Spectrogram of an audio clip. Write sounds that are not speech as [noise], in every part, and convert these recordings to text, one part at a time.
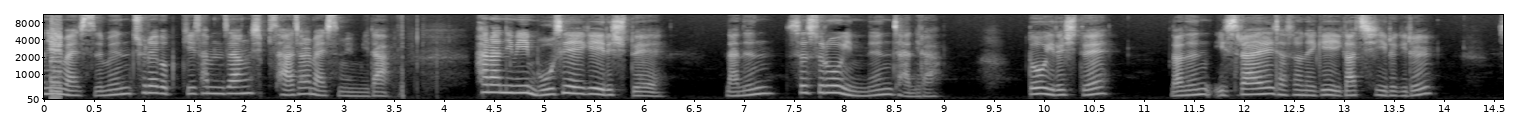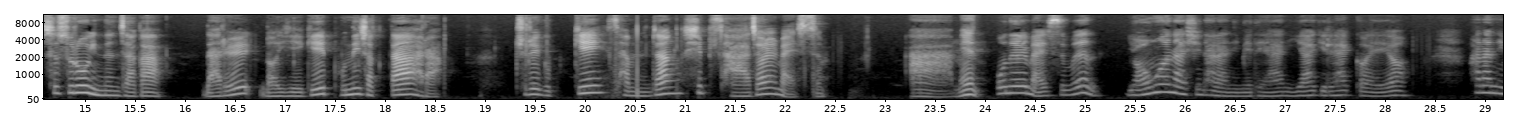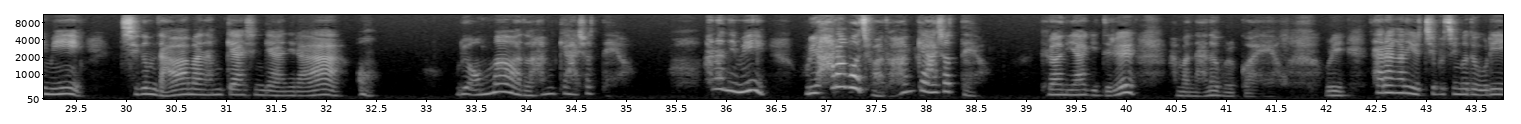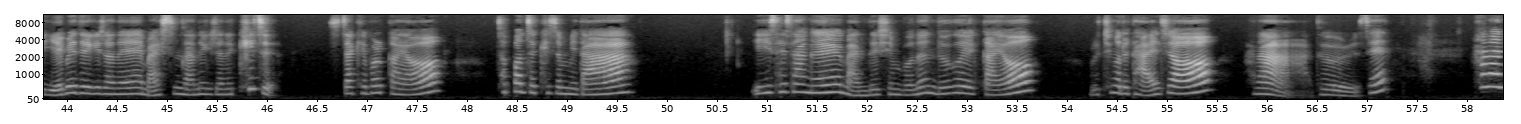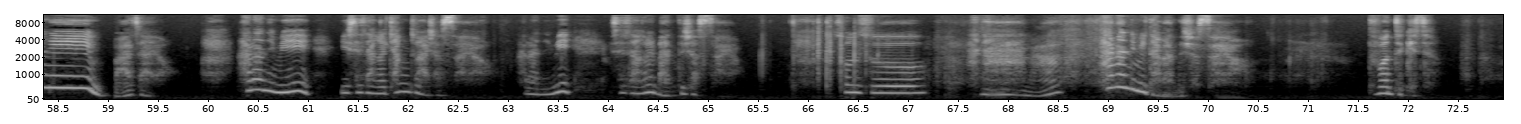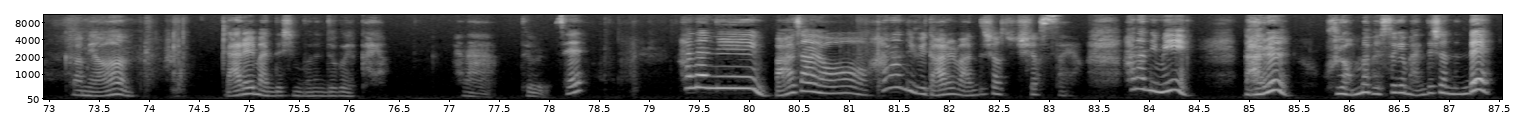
하나님의 말씀은 출애굽기 3장 14절 말씀입니다. 하나님이 모세에게 이르시되 나는 스스로 있는 자니라. 또 이르시되 너는 이스라엘 자손에게 이같이 이르기를 스스로 있는 자가 나를 너희에게 보내셨다 하라. 출애굽기 3장 14절 말씀. 아멘. 오늘 말씀은 영원하신 하나님에 대한 이야기를 할 거예요. 하나님이 지금 나와만 함께 하신 게 아니라 어, 우리 엄마와도 함께 하셨대요. 하나님이 우리 할아버지와도 함께 하셨대요. 그런 이야기들을 한번 나눠볼 거예요. 우리 사랑하는 유치부 친구들 우리 예배 드리기 전에 말씀 나누기 전에 퀴즈 시작해 볼까요? 첫 번째 퀴즈입니다. 이 세상을 만드신 분은 누구일까요? 우리 친구들 다 알죠? 하나, 둘, 셋. 하나님! 맞아요. 하나님이 이 세상을 창조하셨어요. 하나님이 이 세상을 만드셨어요. 손수 하나하나 하나님이 다 만드셨어요. 두 번째 퀴즈. 그러면 나를 만드신 분은 누구일까요? 하나, 둘, 셋. 하나님, 맞아요. 하나님이 나를 만드셔 주셨어요. 하나님이 나를 우리 엄마 뱃속에 만드셨는데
